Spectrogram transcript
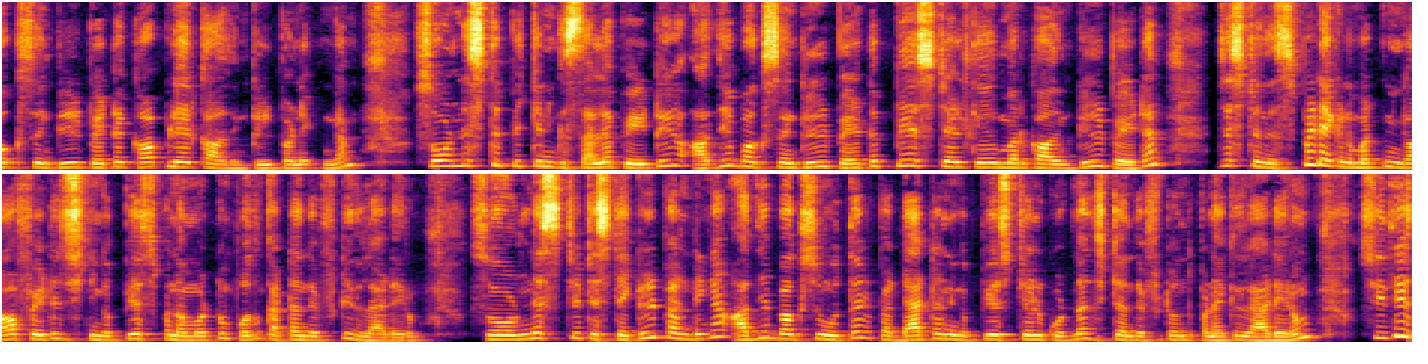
பாக்ஸை கில் போயிட்டு காப்பிலே இருக்கா அது கில் பண்ணிக்கோங்க. ஸோ நெக்ஸ்ட்டு பிக்கை நீங்கள் செல போயிட்டு அதே பாக்ஸை கில் போயிட்டு பேஸ்டல் ஸ்டைல் கேமரா இருக்கா அது கில் போயிட்டு ஜஸ்ட் இந்த ஸ்பீட் ஐக்கனை மட்டும் நீங்கள் ஆஃப் ஆகிட்டு ஜஸ்ட் நீங்கள் பேஸ் பண்ணால் மட்டும் போதும். கரெக்டாக அந்த ஃபிஃப்டி இதில் ஆடிடும் ஸோ நெக்ஸ்ட் டெஸ்ட்டை கில் பண்ணுறீங்க அதே பாக்ஸ் கொடுத்து இப்போ டேட்டா நீங்கள் பேஸ்ட் ஸ்டைல் கொடுத்தா ஜஸ்ட் அந்த எஃபெக்ட் வந்து பண்ணாக்க இதில் ஆடிடும் ஸோ இதே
